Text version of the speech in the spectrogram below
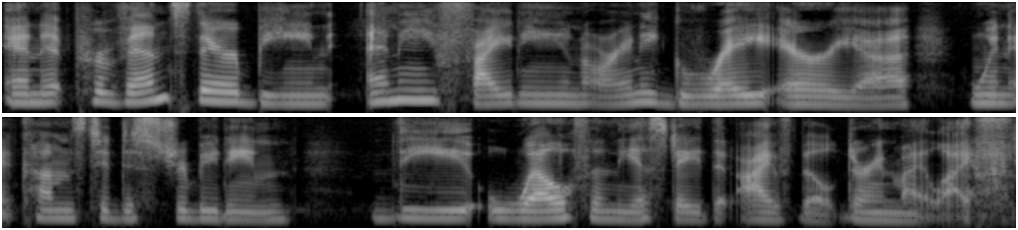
and it prevents there being any fighting or any gray area when it comes to distributing the wealth and the estate that I've built during my life.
